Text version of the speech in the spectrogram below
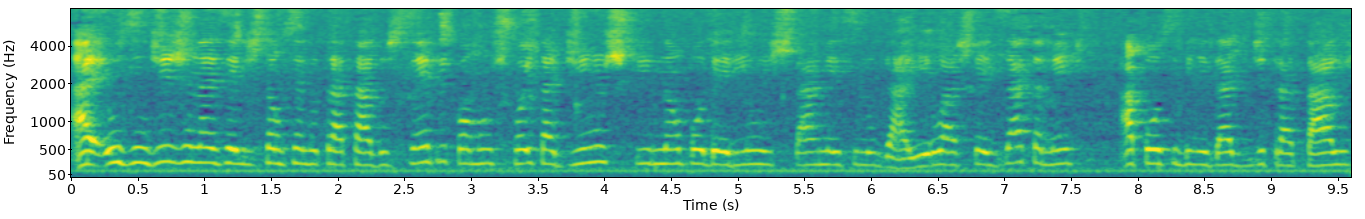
é, os indígenas eles estão sendo tratados sempre como uns coitadinhos que não poderiam estar nesse lugar. E eu acho que é exatamente a possibilidade de tratá-los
